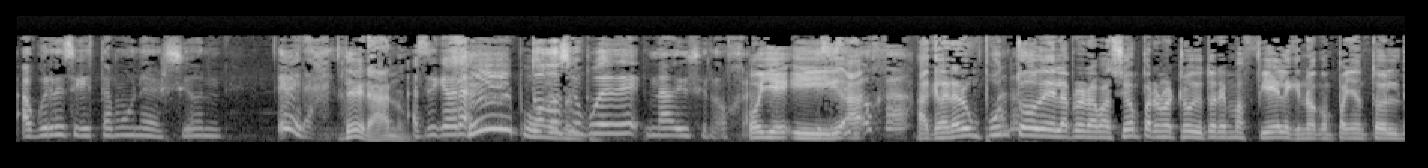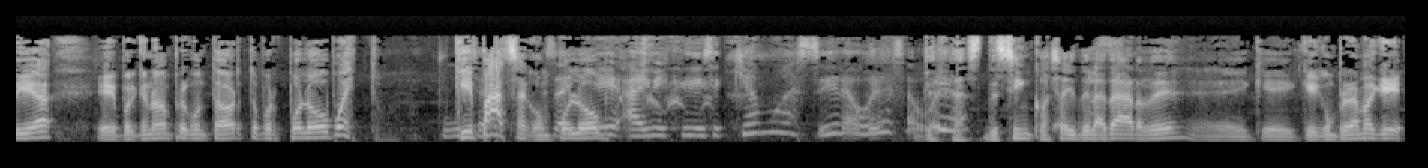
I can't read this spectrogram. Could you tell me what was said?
Acuérdense que estamos en una versión de verano. De verano. Así que ahora Sí, pues, todo se puede, nadie se enoja. Oye, y si a- aclarar un punto de la programación para nuestros auditores más fieles que nos acompañan todo el día, eh, porque nos han preguntado harto por polo opuesto. Pucha, ¿Qué pasa con ¿sabes Polo qué? Ahí me escribe y dice, ¿qué vamos a hacer ahora esa de, hora? las- de 5 a 6 de la tarde, eh, que, que es un programa que,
